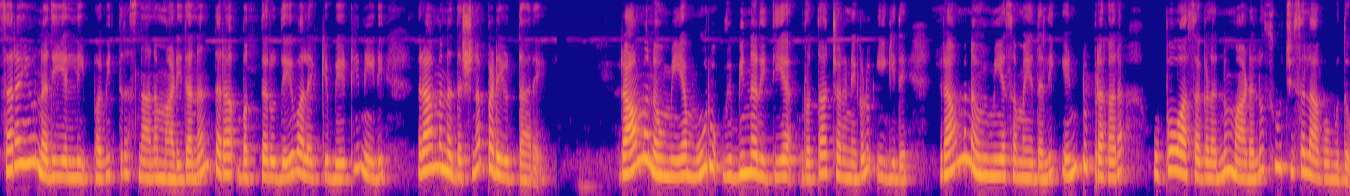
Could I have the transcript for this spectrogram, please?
ಸರಯು ನದಿಯಲ್ಲಿ ಪವಿತ್ರ ಸ್ನಾನ ಮಾಡಿದ ನಂತರ ಭಕ್ತರು ದೇವಾಲಯಕ್ಕೆ ಭೇಟಿ ನೀಡಿ ರಾಮನ ದರ್ಶನ ಪಡೆಯುತ್ತಾರೆ. ರಾಮನವಮಿಯ ಮೂರು ವಿಭಿನ್ನ ರೀತಿಯ ವ್ರತಾಚರಣೆಗಳು ಹೀಗಿದೆ ರಾಮನವಮಿಯ ಸಮಯದಲ್ಲಿ ಎಂಟು ಪ್ರಹರ ಉಪವಾಸಗಳನ್ನು ಮಾಡಲು ಸೂಚಿಸಲಾಗುವುದು.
